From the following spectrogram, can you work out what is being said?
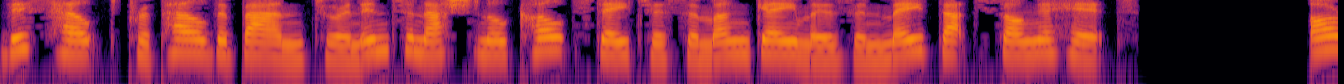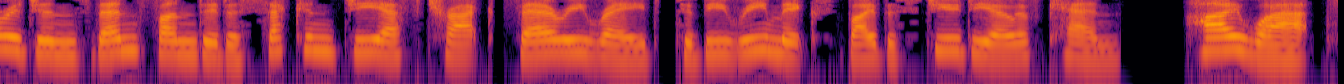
This helped propel the band to an international cult status among gamers and made that song a hit. Origins then funded a second GF track Fairy Raid to be remixed by the studio of Ken Hiwatt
